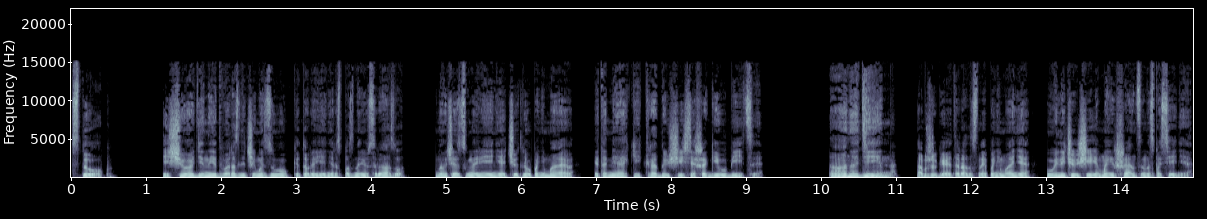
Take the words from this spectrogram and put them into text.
Стоп. Еще один едва различимый звук, который я не распознаю сразу, но через мгновение отчетливо понимаю — это мягкие крадущиеся шаги убийцы. «Он один», — обжигает радостное понимание, увеличивающее мои шансы на спасение.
